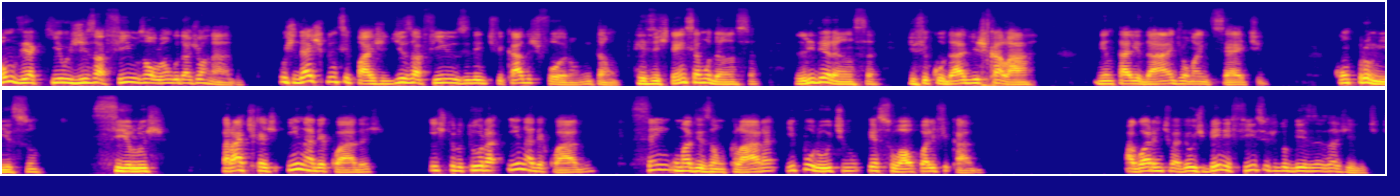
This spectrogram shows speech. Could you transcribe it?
Vamos ver aqui os desafios ao longo da jornada. Os dez principais desafios identificados foram, então, resistência à mudança, liderança, dificuldade de escalar, mentalidade ou mindset, compromisso, silos, práticas inadequadas, estrutura inadequada, sem uma visão clara e, por último, pessoal qualificado. Agora a gente vai ver os benefícios do Business Agility.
